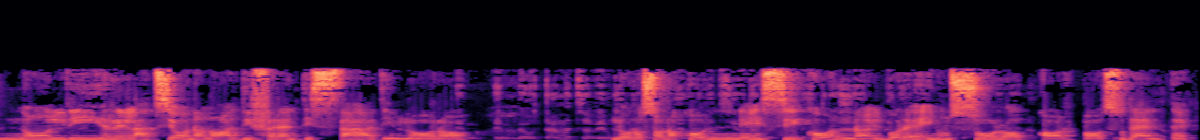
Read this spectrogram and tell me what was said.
non li relazionano a differenti stati in loro loro sono connessi con il Bore in un solo corpo. Studente,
